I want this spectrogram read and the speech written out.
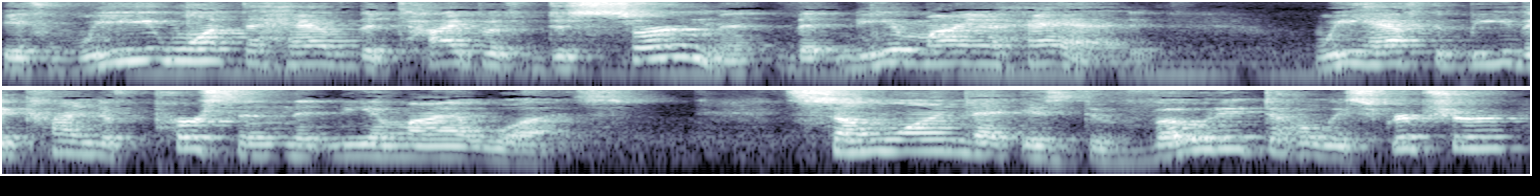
If we want to have the type of discernment that Nehemiah had, we have to be the kind of person that Nehemiah was. Someone that is devoted to Holy Scripture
